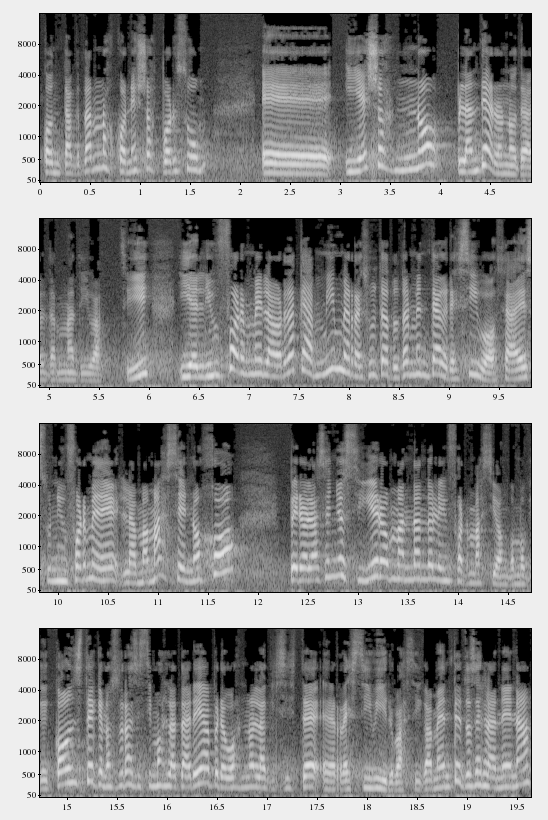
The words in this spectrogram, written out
contactarnos con ellos por Zoom. Eh, y ellos no plantearon otra alternativa, ¿sí? Y el informe, la verdad que a mí me resulta totalmente agresivo, o sea, es un informe de la mamá se enojó, pero las señas siguieron mandando la información, como que conste que nosotras hicimos la tarea, pero vos no la quisiste eh, recibir, básicamente, entonces la nena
